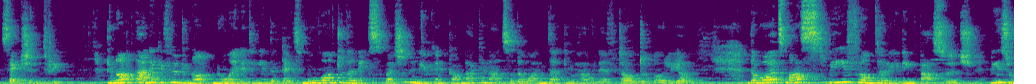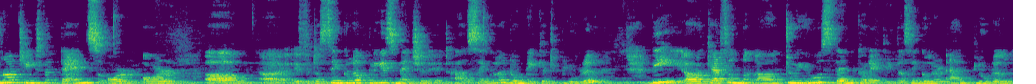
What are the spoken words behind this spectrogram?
section 3. Do not panic if you do not know anything in the text. Move on to the next question and you can come back and answer the one that you have left out earlier. The words must be from the reading passage. Please do not change the tense or, or um, uh, if it is singular, please mention it as singular. Don't make it plural. Be uh, careful uh, to use them correctly, the singular and plural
